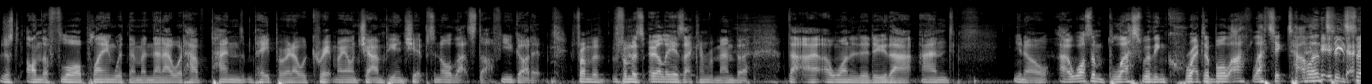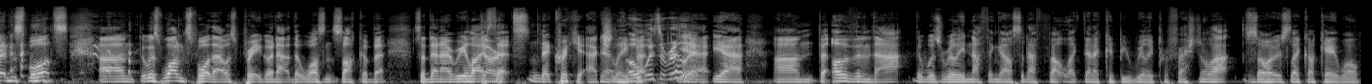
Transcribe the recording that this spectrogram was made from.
just on the floor playing with them. And then I would have pens and paper and I would create my own championships and all that stuff. You got it. From a, from as early as I can remember that I, I wanted to do that. And you know, I wasn't blessed with incredible athletic talent in certain sports. Um, there was one sport that I was pretty good at that wasn't soccer, but so then I realized Darts. that, that cricket actually. Yeah. Oh, but- was it really? Yeah, yeah. Um, but other than that, there was really nothing else that I felt like that I could be really professional at. So Mm-hmm. it was like, okay, well,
